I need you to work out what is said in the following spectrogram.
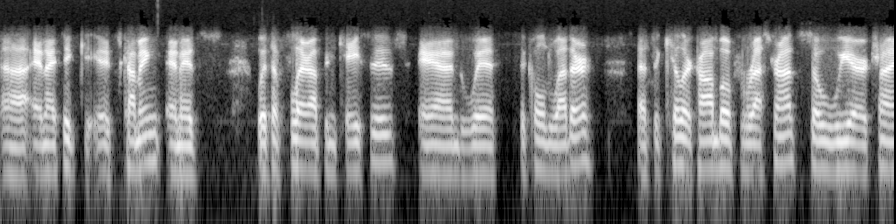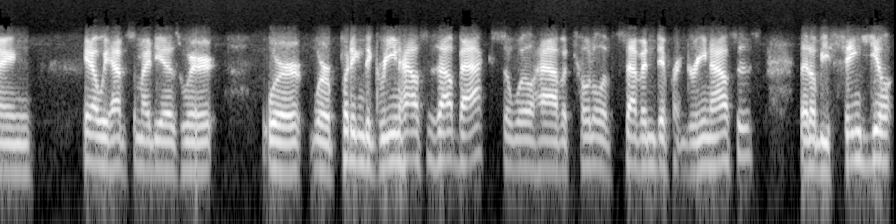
uh, and I think it's coming. And it's with a flare up in cases and with the cold weather. That's a killer combo for restaurants. So we are trying. You know, we have some ideas where we're we're putting the greenhouses out back, so we'll have a total of seven different greenhouses that'll be single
